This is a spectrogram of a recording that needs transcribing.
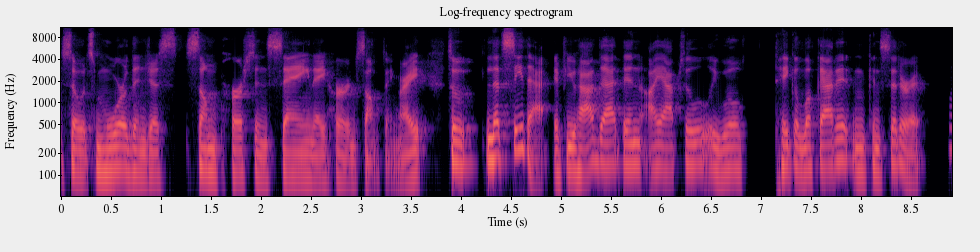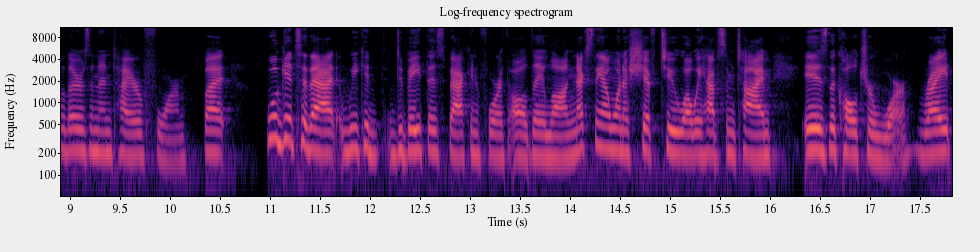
So it's more than just some person saying they heard something, right? So let's see that. If you have that, then I absolutely will take a look at it and consider it. Well, there's an entire form, but we'll get to that. We could debate this back and forth all day long. Next thing I want to shift to while we have some time is the culture war, right?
